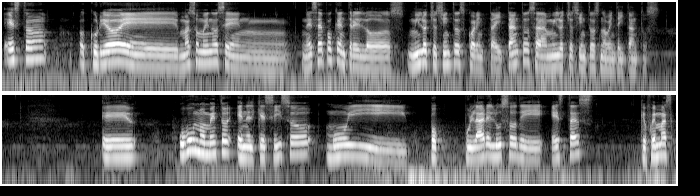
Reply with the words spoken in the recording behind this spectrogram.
esto ocurrió eh, más o menos en, esa época, entre los 1840 y tantos a 1890 y tantos. Eh, hubo un momento en el que se hizo muy popular el uso de estas, que fue más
